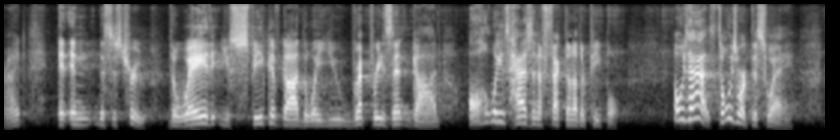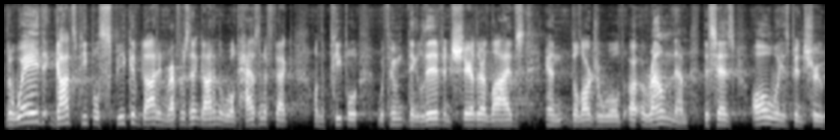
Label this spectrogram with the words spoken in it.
right? And, and, this is true. The way that you speak of God, the way you represent God, always has an effect on other people. Always has. It's always worked this way. The way that God's people speak of God and represent God in the world has an effect on the people with whom they live and share their lives and the larger world uh, around them. This has always been true.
